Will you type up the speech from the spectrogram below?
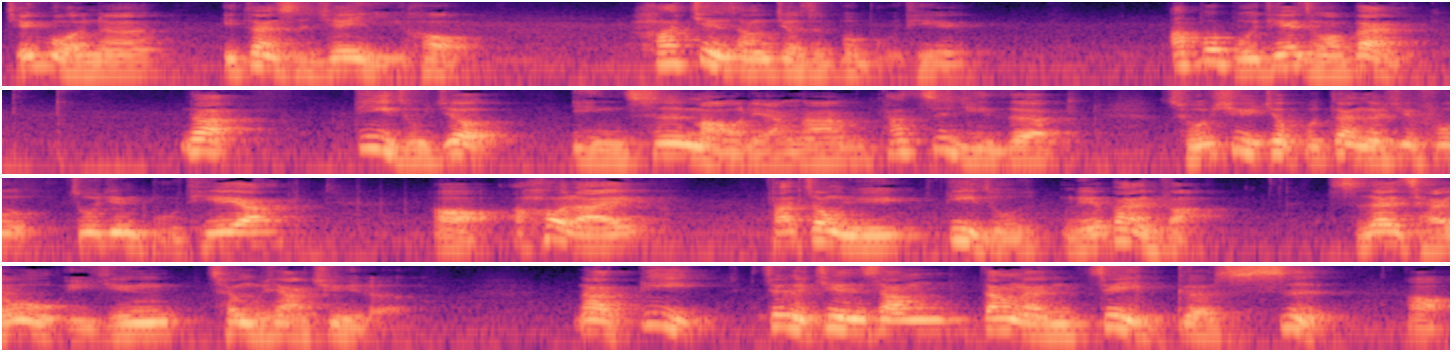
结果呢一段时间以后，他建商就是不补贴，啊不补贴怎么办？那地主就寅吃卯粮啊，他自己的储蓄就不断的去付租金补贴呀啊。哦，后来他终于地主没办法，实在财务已经撑不下去了。那地这个建商，当然这个是啊，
